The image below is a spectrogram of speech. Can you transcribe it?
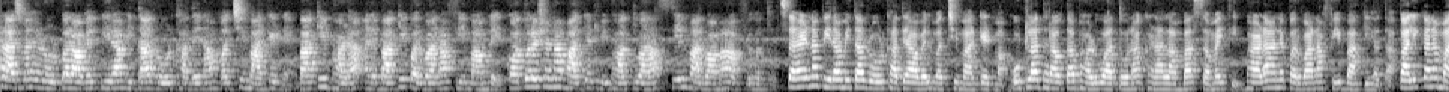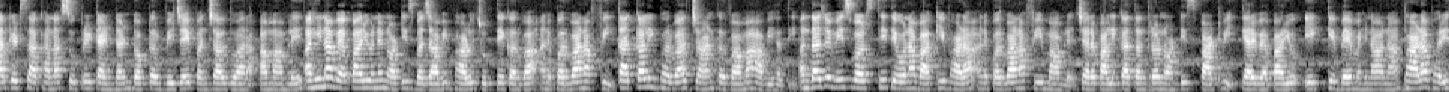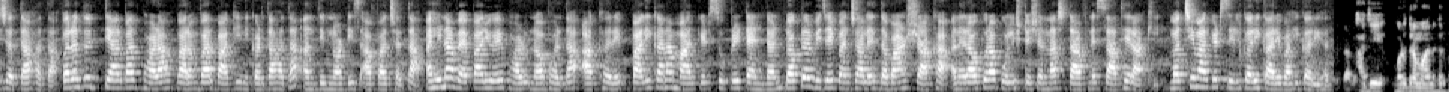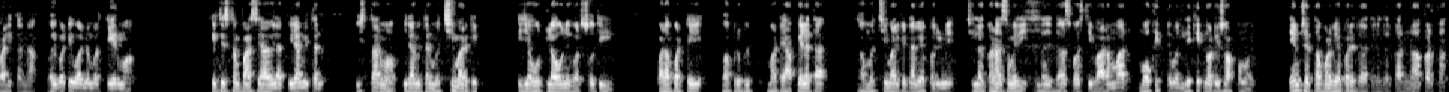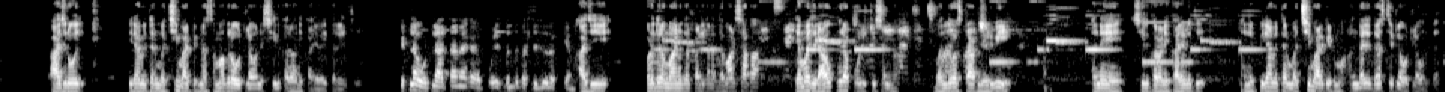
para રાજમહેલ road પર આવેલ પિરામિદાર road ખાતેના મચ્છી માર્કેટને બાકી ભાડા અને બાકી પરવાના ફી મામલે કોર્પોરેશનના માર્કેટ વિભાગ દ્વારા સીલ મારવામાં આવ્યું હતું. શહેરના પિરામિદાર રોડ ખાતે આવેલ મચ્છી માર્કેટમાં ઓટલા ધરાવતા ભાડુઆતોના ઘણા લાંબા સમયથી ભાડા અને પરવાના ફી બાકી હતા. પાલિકાના માર્કેટ શાખાના સુપ્રિન્ટેન્ડન્ટ ડોક્ટર વિજય પંચાલ દ્વારા આ મામલે અહીંના વેપારીઓને નોટિસ બજાવી ભાડું ચૂકતે કરવા અને પરવાના ફી તાત્કાલિક ભરવા જાણ કરવામાં આવી હતી. અંદાજે વીસ વર્ષથી તેઓના બાકી ભાડા અને પરવાના ફી મામલે જ્યારે પાલિકા તંત્ર નોટિસ પાઠવી ત્યારે વેપારીઓ એક કે બે મહિનાના ભાડા ભરી જતા હતા. પરંતુ ત્યારબાદ ભાડા વારંવાર બાકી નીકળતા હતા. અંતિમ નોટિસ આપવા છતાં અહીંના વેપારીઓએ ભાડું ન ભરતા આખરે પાલિકાના માર્કેટ સુપ્રિન્ટેન્ડન્ટ ડોક્ટર વિજય પંચાલે દબાણ શાખા અને રાવપુરા પોલીસ સ્ટેશનના સ્ટાફને સાથે રાખી મચ્છી માર્કેટ સીલ કરી કાર્યવાહી કરી હતી. આજે વડોદરા મહાનગરપાલિકાના વહીવટી વોર્ડ નંબર તેરમાં કીર્તિસ્તંભ પાસે આવેલા પિરામિતર વિસ્તારમાં પિરામિતર મચ્છી માર્કેટ કે જ્યાં ઓટલાઓને વર્ષોથી ભાડાપટ્ટે વાપરવા માટે આપેલ હતા. આ મચ્છી માર્કેટના વેપારીઓને છેલ્લા ઘણા સમયથી અંદાજે દસ વર્ષથી વારંવાર મૌખિક તેમજ લેખિત નોટિસો આપવામાં આવી. તેમ છતાં પણ વેપારી દ્વારા તેને દરકાર ન કરતા આજરોજ પિરામિતર મચ્છી માર્કેટના સમગ્ર ઓટલાઓને સીલ કરવાની કાર્યવાહી કરેલ છે. કેટલા ઓટલા હતા અને પોલીસ બંદોબસ્ત લીધો કેમ? આજે વડોદરા મહાનગરપાલિકાના દબાણ શાખા તેમજ રાવપુરા પોલીસ સ્ટેશનના બંદોબસ્ત સ્ટાફ મેળવી અને સીલ કરવાની કાર્યરત હતી. અને પિરામિતર મચ્છી માર્કેટમાં અંદાજે દસ જેટલા ઓટલાઓ હતા.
